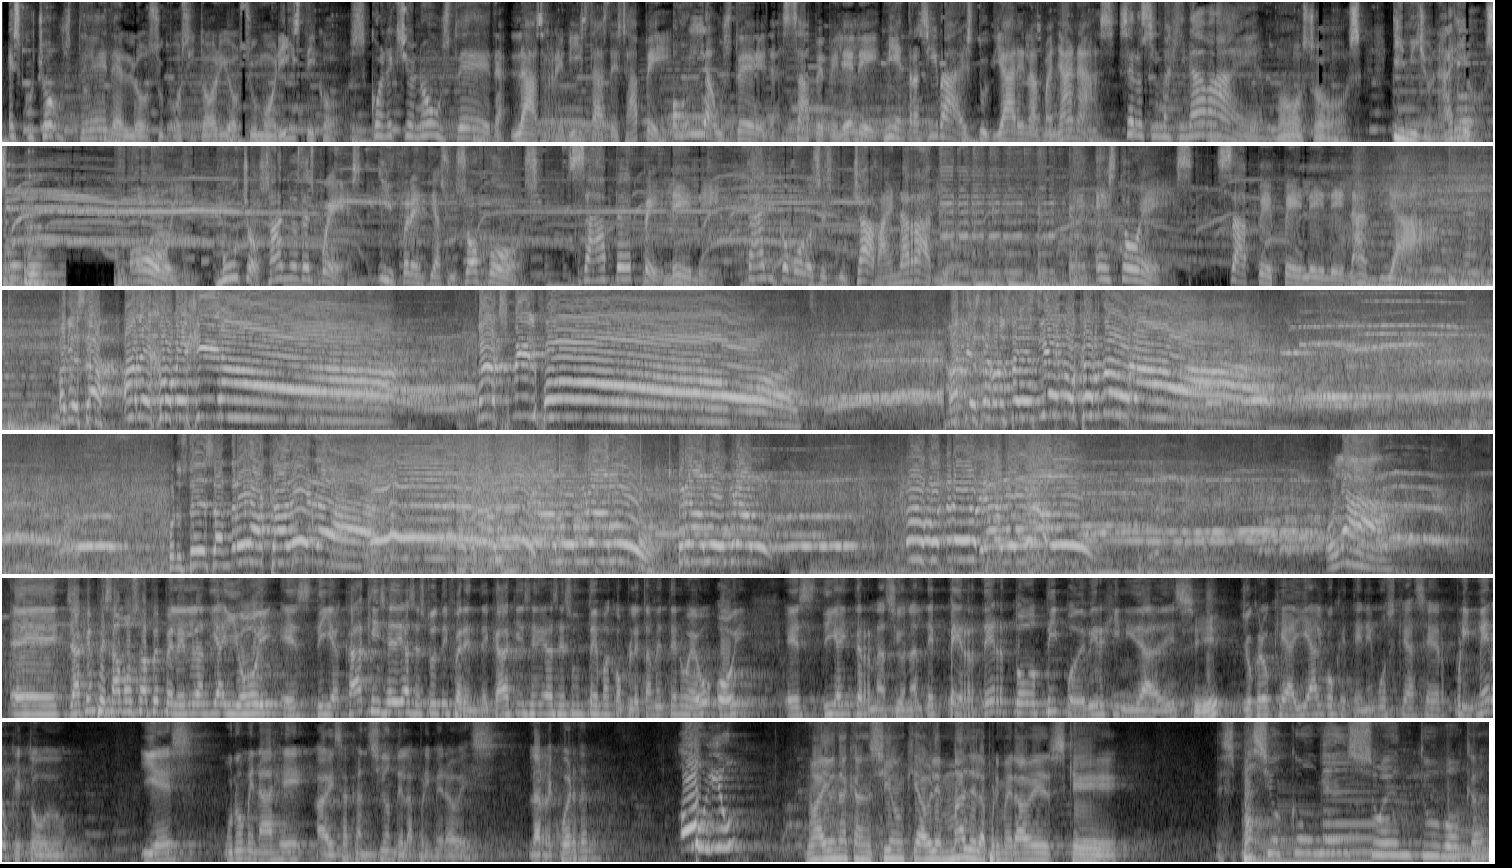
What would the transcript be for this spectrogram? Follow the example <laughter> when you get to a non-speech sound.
¿Escuchó usted los supositorios humorísticos? ¿Coleccionó usted las revistas de Sape? ¿Oía usted Sape Pelele mientras iba a estudiar en las mañanas? ¿Se los imaginaba hermosos y millonarios? Hoy, muchos años después, y frente a sus ojos, Sape Pelele, tal y como los escuchaba en la radio. Esto es Sape Pelelelandia. Aquí está Alejo Mejía. Max Milford. Aquí está con ustedes Diego Cardona. Con ustedes Andrea ya que empezamos a Pepelelandia y hoy es día, cada 15 días esto es diferente, cada 15 días es un tema completamente nuevo. Hoy es Día Internacional de Perder todo tipo de virginidades. Sí. Yo creo que hay algo que tenemos que hacer primero que todo y es un homenaje a esa canción de la primera vez. ¿La recuerdan? No hay una canción que hable más de la primera vez que Despacio comienzo en tu boca,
